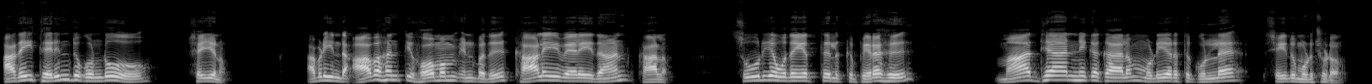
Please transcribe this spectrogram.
அதை தெரிந்து கொண்டு செய்யணும். அப்படி இந்த ஆவகந்தி ஹோமம் என்பது காலை வேலைதான் காலம். சூரிய உதயத்திற்கு பிறகு மாத்தியான்மிக காலம் முடியறதுக்குள்ளே செய்து முடிச்சுடணும்.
